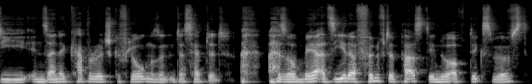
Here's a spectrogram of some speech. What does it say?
die in seine Coverage geflogen sind, intercepted. Also mehr als jeder fünfte Pass, den du auf Dix wirfst,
